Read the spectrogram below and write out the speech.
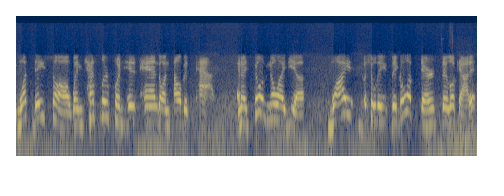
what they saw when Kesler put his hand on Talbot's pad. And I still have no idea why. So they, they go upstairs, they look at it,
